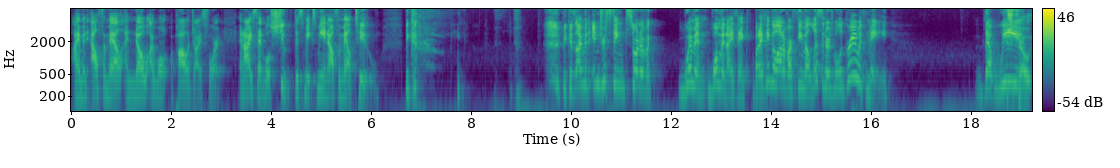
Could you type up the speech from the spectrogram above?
I am an alpha male and no, I won't apologize for it. And I said, "Well, shoot, this makes me an alpha male too." Because because I'm an interesting sort of a women woman i think but i think a lot of our female listeners will agree with me that we You should tell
